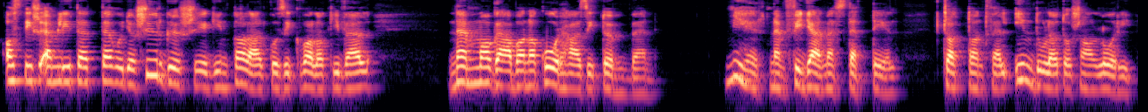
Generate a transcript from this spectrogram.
Azt is említette, hogy a sürgősségén találkozik valakivel, nem magában a kórházi tömbben. Miért nem figyelmeztettél? csattant fel indulatosan Lori.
